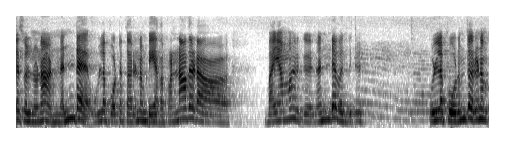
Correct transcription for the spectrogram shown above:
தமிழில் சொல்லணுன்னா நண்டை உள்ளே போட்ட தருணம் டே அதை பண்ணாதடா. பயமாக இருக்குது நண்டை வந்துட்டு உள்ளே போடும் தருணம்.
